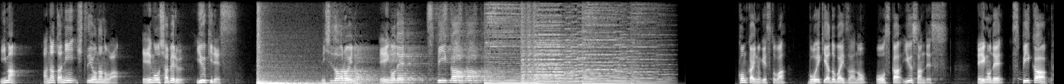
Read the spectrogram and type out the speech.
今あなたに必要なのは英語をしゃべる勇気です。西澤ロイの英語でスピーカー。今回のゲストは貿易アドバイザーの大須賀優さんです。英語でスピーカー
